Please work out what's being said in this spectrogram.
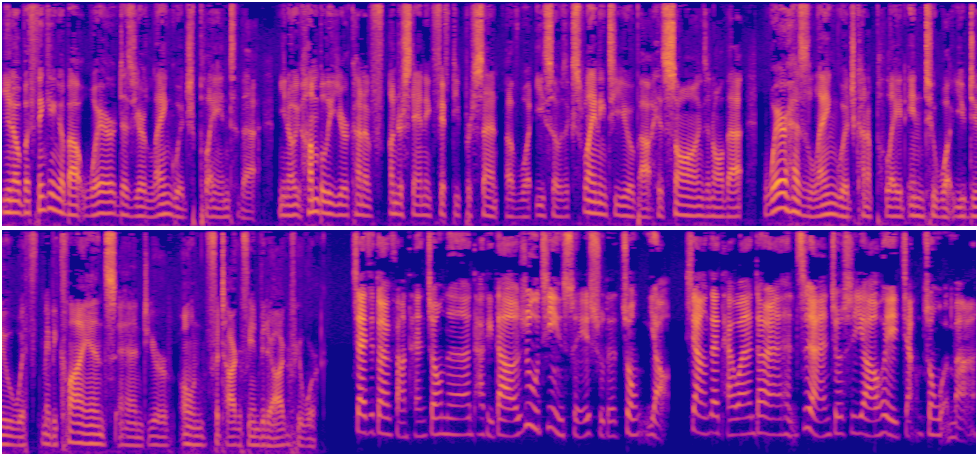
You know, but thinking about where does your language play into that? You know, humbly, you're kind of understanding 50% of what ESO is explaining to you about his songs and all that. Where has language kind of played into what you do with maybe clients and your own photography and videography work? 在这段访谈中呢，他提到入境随俗的重要。 像在台湾，当然很自然就是要会讲中文嘛，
